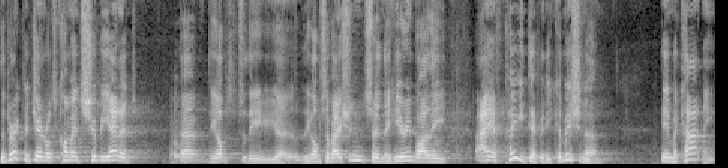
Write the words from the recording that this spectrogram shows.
The Director-General's comments should be added uh, the to the, uh, the observations in the hearing by the AFP Deputy Commissioner, Ian McCartney,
